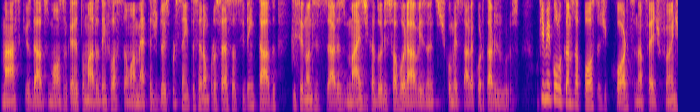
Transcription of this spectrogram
Mas que os dados mostram que a retomada da inflação, a meta de 2%, será um processo acidentado e serão necessários mais indicadores favoráveis antes de começar a cortar juros. O que vem colocando as apostas de cortes na Fed Fund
